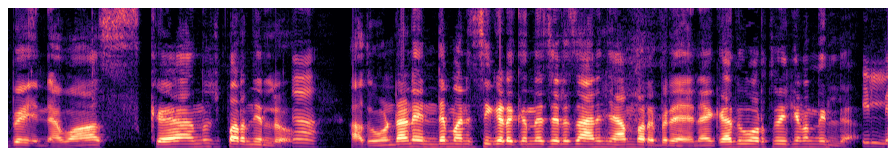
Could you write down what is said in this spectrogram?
ഇപ്പൊ നവാസ്ക എന്ന് പറഞ്ഞല്ലോ. അതുകൊണ്ടാണ് എന്റെ മനസ്സിൽ കിടക്കുന്ന ചില സാധനം ഞാൻ പറയുമ്പോ രേനക്ക് അത് ഓർത്ത് വെക്കണം എന്നില്ല ഇല്ല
